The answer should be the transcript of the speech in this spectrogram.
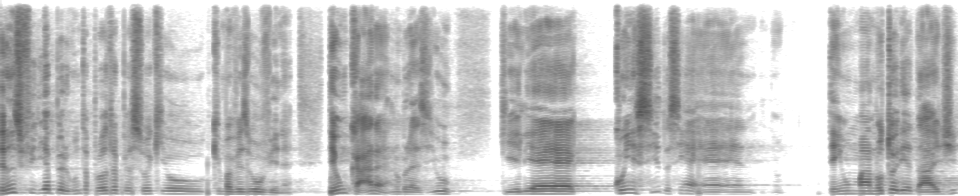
transferir a pergunta para outra pessoa que, eu, que uma vez eu ouvi, né? Tem um cara no Brasil que ele é conhecido, assim, é, é, tem uma notoriedade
